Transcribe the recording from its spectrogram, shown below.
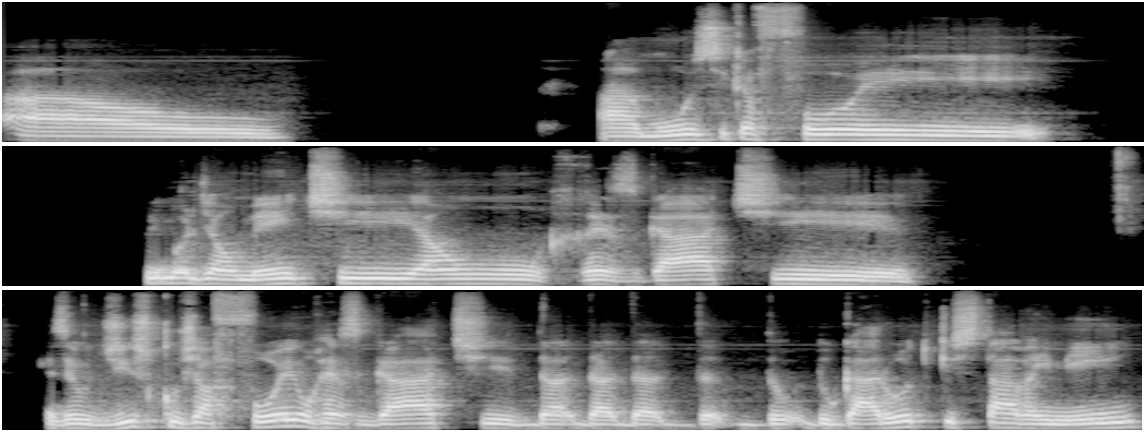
ao a música foi primordialmente a um resgate. Quer dizer, o disco já foi um resgate da, da, da, do, do, garoto que estava em mim.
